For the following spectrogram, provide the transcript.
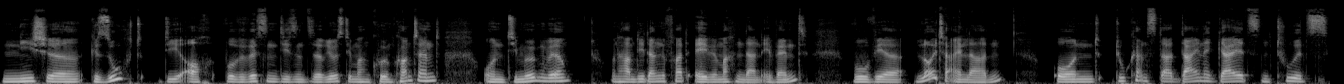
Nische gesucht, die auch, wo wir wissen, die sind seriös, die machen coolen Content und die mögen wir und haben die dann gefragt, ey, wir machen da ein Event, wo wir Leute einladen und du kannst da deine geilsten Tools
